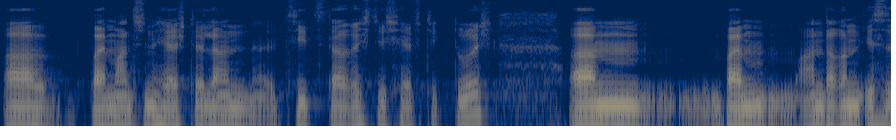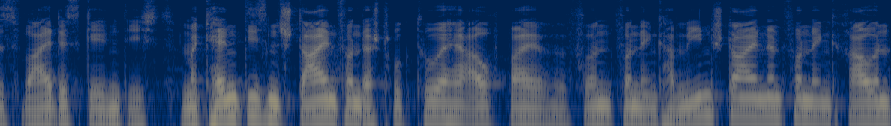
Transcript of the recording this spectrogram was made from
Äh, bei manchen Herstellern zieht es da richtig heftig durch. Ähm, beim anderen ist es weitestgehend dicht. Man kennt diesen Stein von der Struktur her auch bei, von, von den Kaminsteinen, von den grauen.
